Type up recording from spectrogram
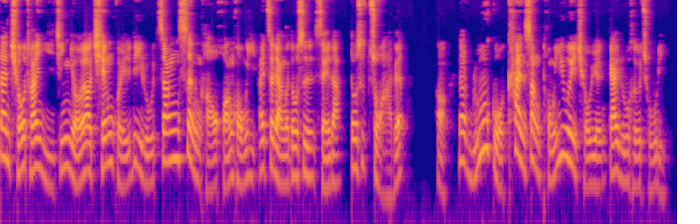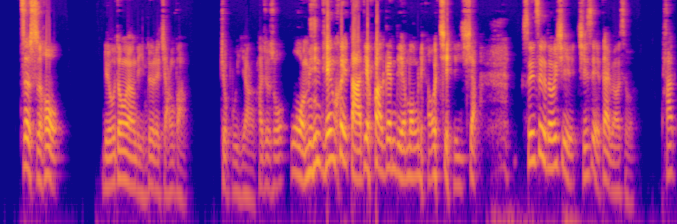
但球团已经有要签回，例如张胜豪、黄宏毅，哎，这两个都是谁的？都是爪的。哦，那如果看上同一位球员，该如何处理？这时候刘东阳领队的讲法就不一样，他就说我明天会打电话跟联盟了解一下。所以这个东西其实也代表什么？他。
